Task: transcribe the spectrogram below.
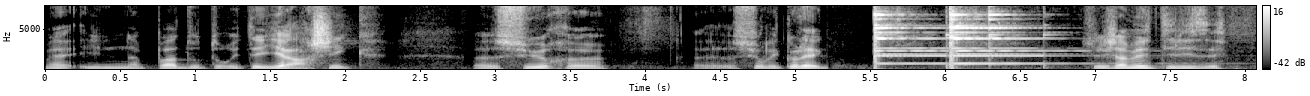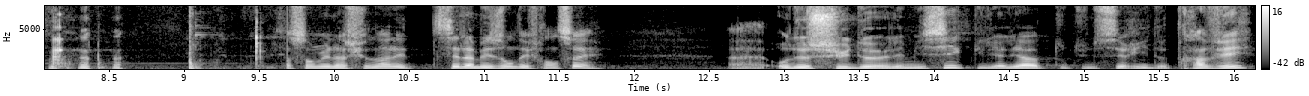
Mais il n'a pas d'autorité hiérarchique euh, sur, euh, euh, sur les collègues. Je l'ai jamais utilisé. L'Assemblée nationale, c'est la maison des Français. Euh, Au-dessus de l'hémicycle, il y a toute une série de travées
